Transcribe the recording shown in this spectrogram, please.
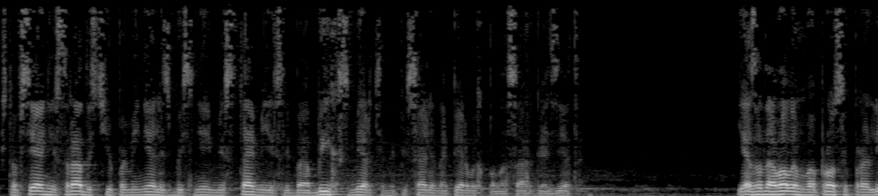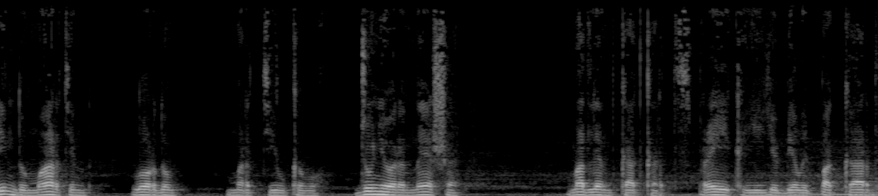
что все они с радостью поменялись бы с ней местами, если бы об их смерти написали на первых полосах газет. Я задавал им вопросы про Линду Мартин, лорду Мартилкову, Джуниора Нэша, Мадлен Каткарт Спрейк и ее белый Паккард.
